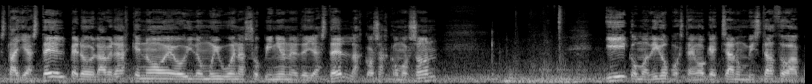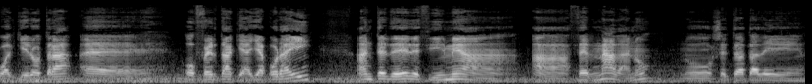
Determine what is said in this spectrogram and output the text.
Está Yastel, pero la verdad es que no he oído muy buenas opiniones de Yastel, las cosas como son. Y como digo, pues tengo que echar un vistazo a cualquier otra eh, oferta que haya por ahí antes de decidirme a, hacer nada, ¿no? No se trata de,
